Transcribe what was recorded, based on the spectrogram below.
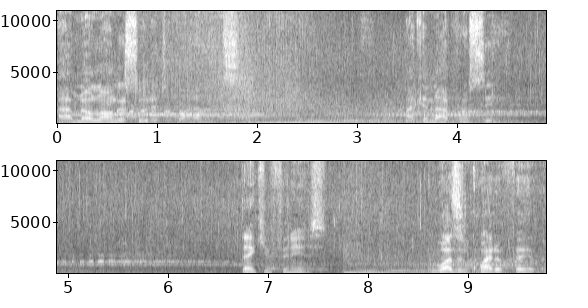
I am no longer suited to violence. I cannot proceed. Thank you, Phineas. It wasn't quite a favor.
